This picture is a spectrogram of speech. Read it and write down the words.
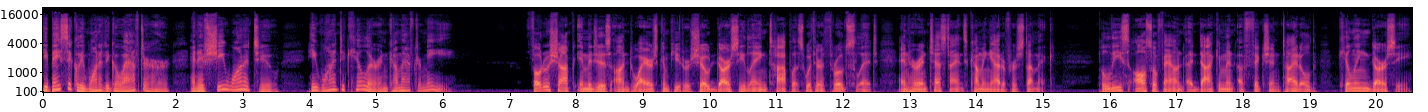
He basically wanted to go after her, and if she wanted to, he wanted to kill her and come after me. Photoshopped images on Dwyer's computer showed Darcy laying topless with her throat slit and her intestines coming out of her stomach. Police also found a document of fiction titled Killing Darcy,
